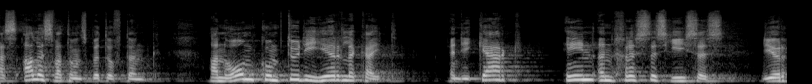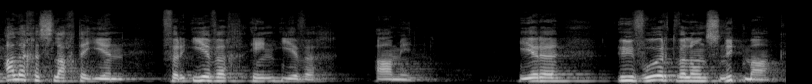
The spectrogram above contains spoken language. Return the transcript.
as alles wat ons bid of dink. Aan hom kom toe die heerlikheid in die kerk en in Christus Jesus deur alle geslagte heen vir ewig en ewig. Amen. Here, u woord wil ons nuut maak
